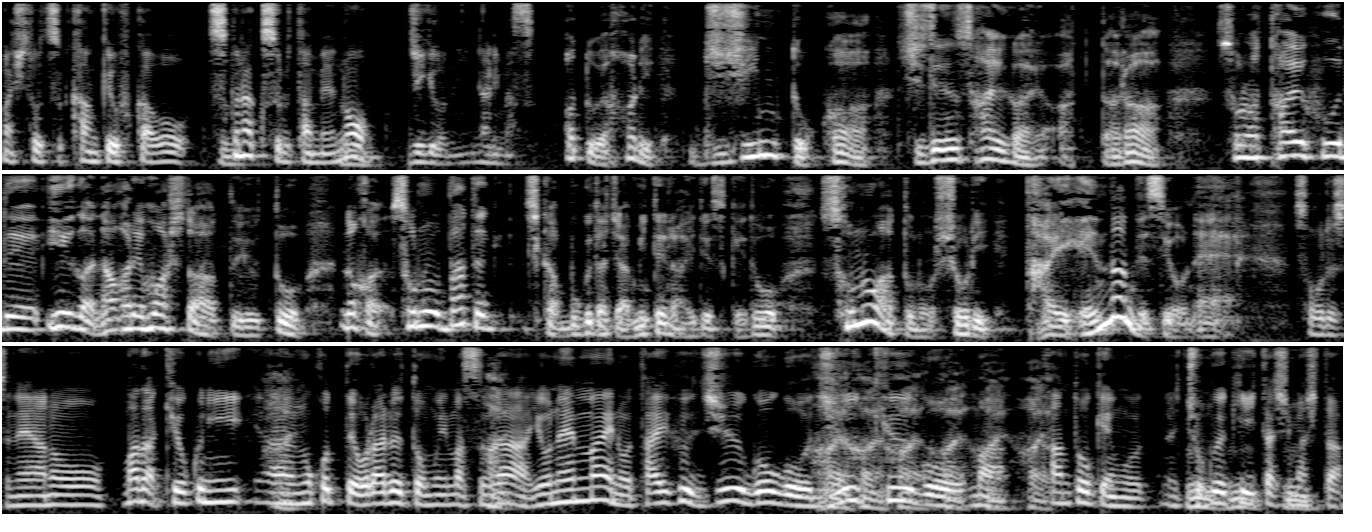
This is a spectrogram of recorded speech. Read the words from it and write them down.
まあ、一つ環境負荷を少なくするための事業になります。あとやはり地震とか自然災害あったら、それは台風で家が流れましたというと、なんかその場でしか僕たちは見てないですけど、その後の処理、大変なんですよね。そうですね。あの、まだ記憶に、はい、残っておられると思いますが、はい、4年前の台風15号、19号、まあ、関東圏を直撃いたしました。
